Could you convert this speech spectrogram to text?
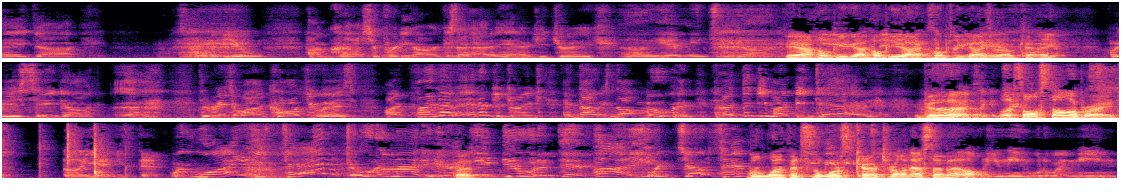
hey, Doc. What's wrong with you? I'm crashing pretty hard because I had an energy drink. Uh, yeah, me too, Doc. Yeah, hope you guys hope you guys hope you guys are okay. Well, you see, Doc, uh, the reason why I called you is my friend had an energy drink and now he's not moving, and I think he might be dead. Good. Let's all celebrate. Oh, yeah, he's dead. Wait, what? He's dead? Dude, I'm out of here. But- But what if it's the worst character on SML? What do you mean? What do I mean?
